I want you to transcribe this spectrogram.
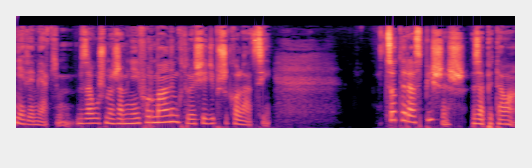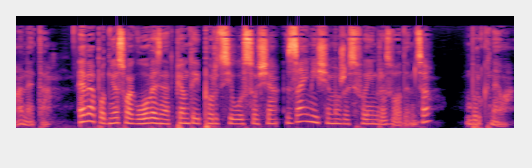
nie wiem jakim, załóżmy, że mniej formalnym, które siedzi przy kolacji. Co teraz piszesz? zapytała Aneta. Ewa podniosła głowę z nadpiątej porcji łososia. Zajmij się może swoim rozwodem, co? Burknęła.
